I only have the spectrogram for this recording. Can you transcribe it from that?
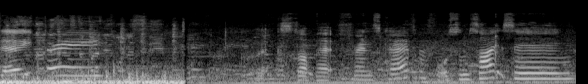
Day three. Stop at Friends Cafe before some sightseeing.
